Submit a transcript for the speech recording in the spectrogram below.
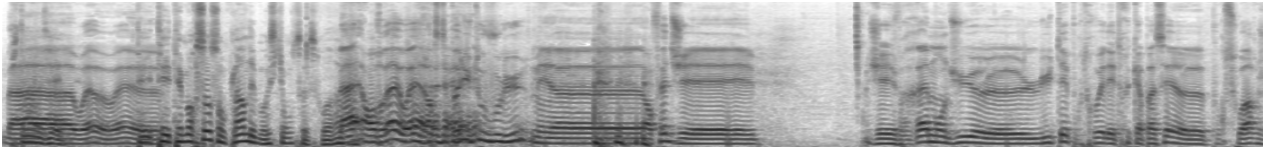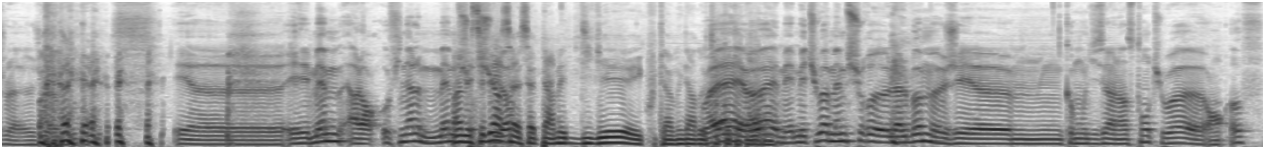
Bah, Putain, ouais, ouais, ouais. Tes, euh, tes- tes morceaux sont pleins d'émotions ce soir. Bah, en vrai, ouais, alors c'était pas du tout voulu, mais euh, en fait, j'ai. J'ai vraiment dû euh, lutter pour trouver des trucs à passer euh, pour soir, je, coup. et, euh, et même, alors au final, même Ouais, mais c'est bien, ça, ça te permet de diguer et écouter un milliard de Ouais, trucs. ouais, ouais, mais, mais tu vois, même sur l'album, j'ai, comme on disait à l'instant, tu vois, en off,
